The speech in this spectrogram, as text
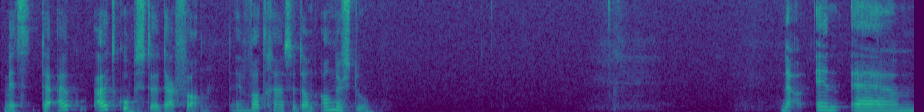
met de uitkomsten daarvan? En wat gaan ze dan anders doen? Nou, en ehm,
